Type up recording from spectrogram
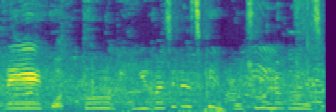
বাপরে কত ভিড় হয়েছে না আজকে? প্রচুর লোক হয়েছে।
